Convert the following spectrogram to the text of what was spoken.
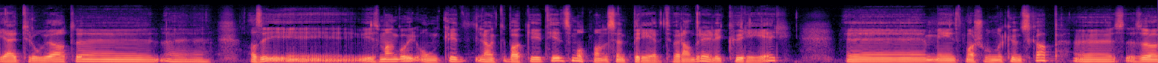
jeg tror jo at uh, altså, Hvis man går ordentlig langt tilbake i tid, så måtte man jo sendt brev til hverandre, eller kurer. Eh, med informasjon og kunnskap. Eh, så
